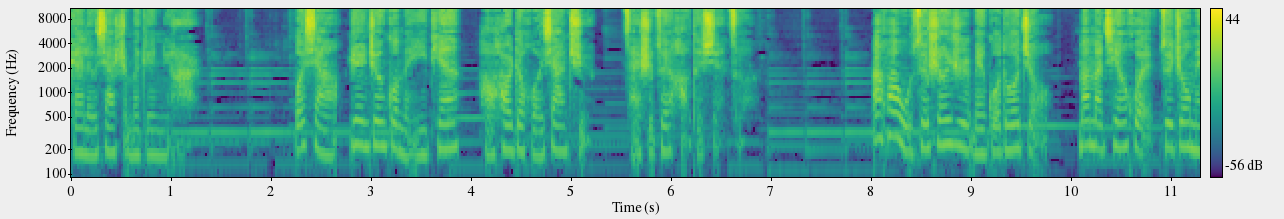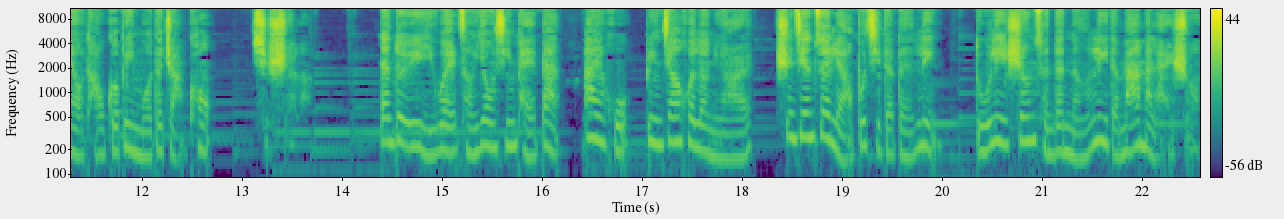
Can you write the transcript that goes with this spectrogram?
该留下什么给女儿。我想认真过每一天，好好的活下去，才是最好的选择。”阿花五岁生日没过多久，妈妈千惠最终没有逃过病魔的掌控，去世了。但对于一位曾用心陪伴、爱护并教会了女儿世间最了不起的本领——独立生存的能力的妈妈来说，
